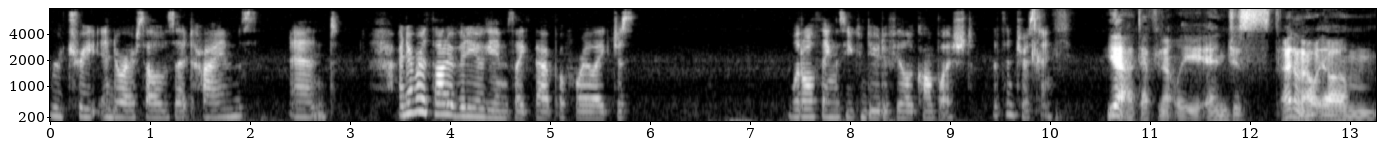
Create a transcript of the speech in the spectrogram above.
retreat into ourselves at times. And I never thought of video games like that before, like just little things you can do to feel accomplished. That's interesting. Yeah, definitely. And just I don't know, um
